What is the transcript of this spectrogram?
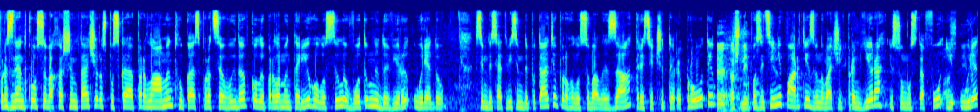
Президент Косова Хашим Тачі розпускає парламент. Указ про це видав, коли парламентарі оголосили вотом недовіри уряду. 78 депутатів проголосували за, 34 проти. Опозиційні партії звинувачують прем'єра Ісу Мустафу і уряд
